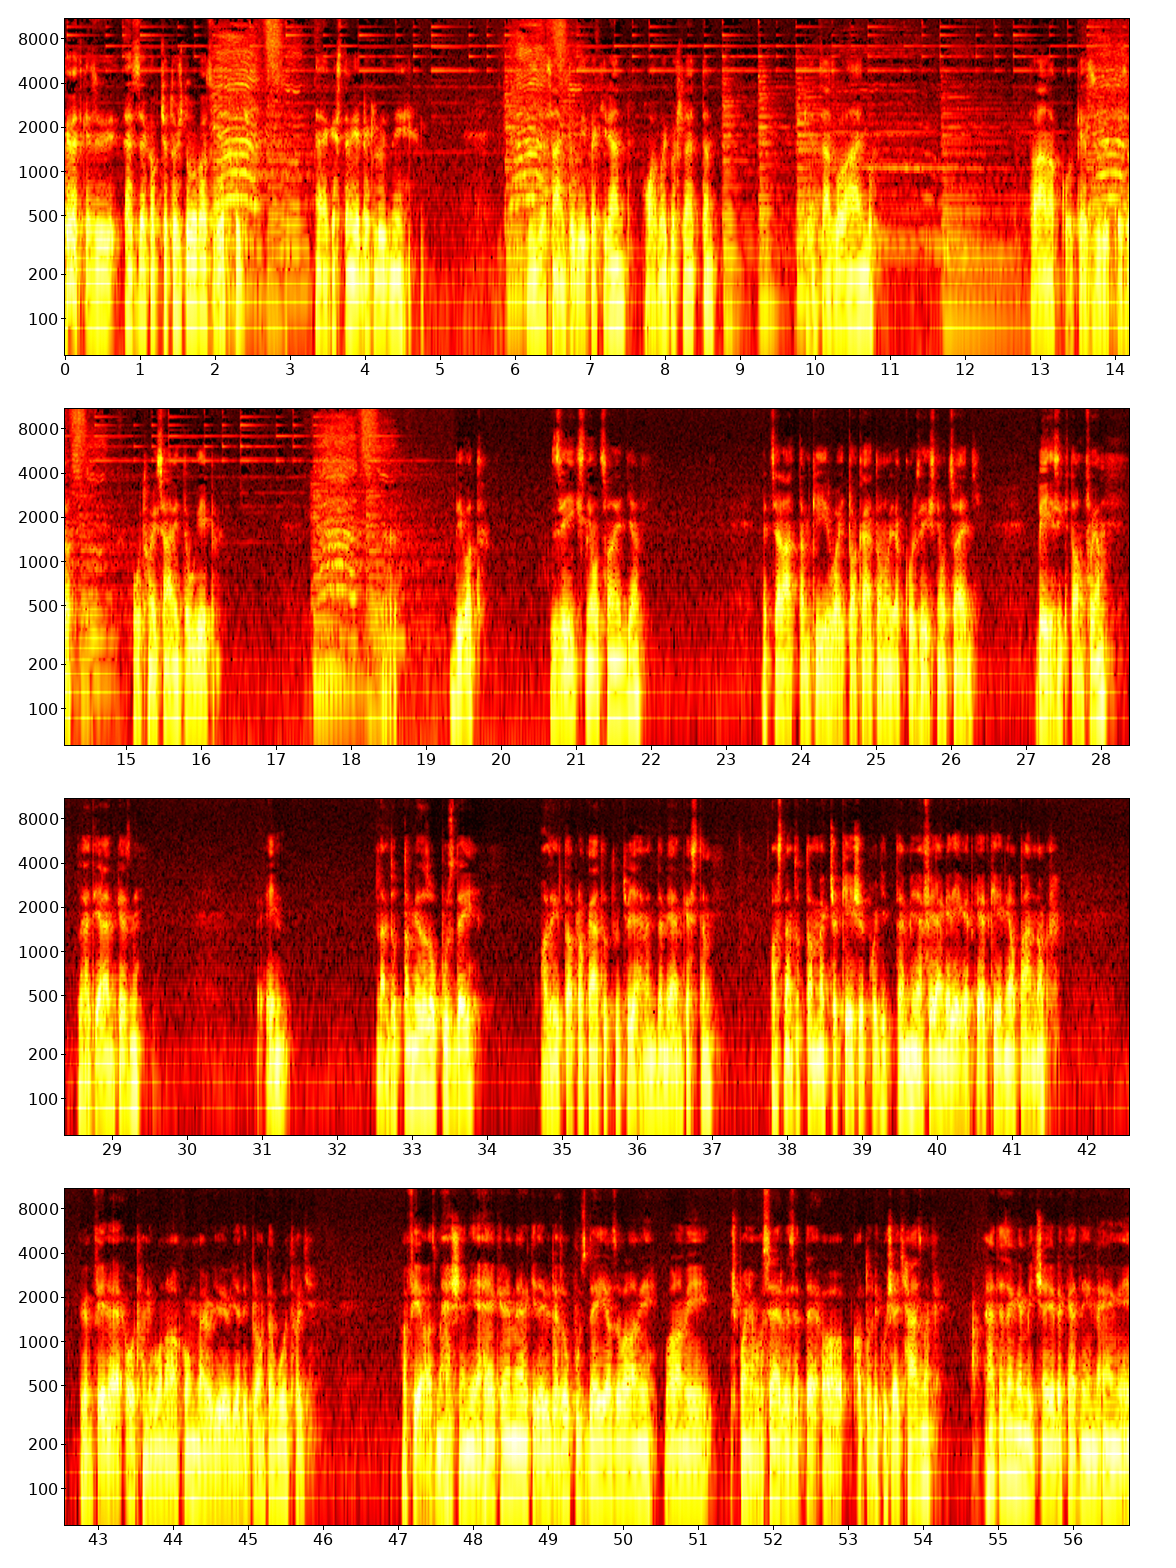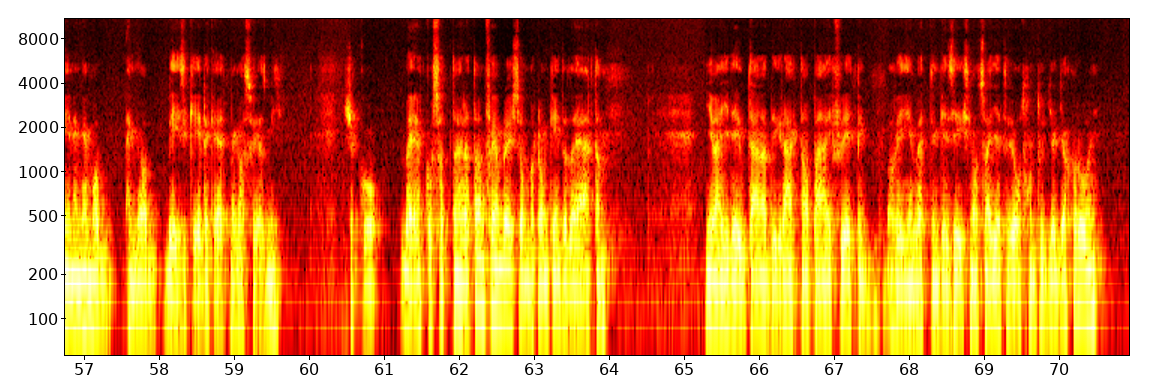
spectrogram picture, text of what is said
Következő ezzel kapcsolatos dolog az volt, hogy elkezdtem érdeklődni így a számítógépek iránt. Harmadikos lettem. 900 valahányba. Talán akkor kezdődött ez a otthoni számítógép divat ZX81-jel. Egyszer láttam kiírva egy plakáton, hogy akkor ZX81 basic tanfolyam, lehet jelentkezni. Én nem tudtam, mi az az Opus Dei, az írta a plakátot, úgyhogy elmentem, jelentkeztem. Azt nem tudtam meg csak később, hogy itt mindenféle engedélyeket kellett kérni apámnak, különféle otthoni vonalakon, mert ugye ő ugye diplomata volt, hogy a fia az mehessen ilyen helyekre, mert kiderült, hogy az Opus Dei az valami, valami spanyol szervezete a katolikus egyháznak. Hát ez engem mit sem érdekelt, én, én engem, a, engem a basic érdekelt, meg az, hogy az mi és akkor beiratkozhattam erre a tanfolyamra, és szombatonként oda jártam. Nyilván egy idő után addig rágtam a pánik fülét, míg a végén vettünk egy ZX81-et, hogy otthon tudjak gyakorolni.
